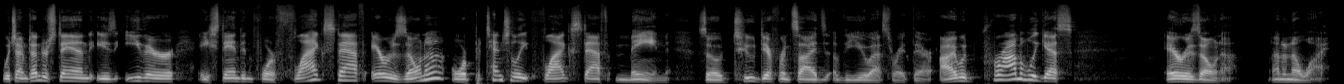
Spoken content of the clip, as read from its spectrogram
which I'm to understand is either a stand-in for Flagstaff, Arizona, or potentially Flagstaff, Maine. So two different sides of the U.S. right there. I would probably guess Arizona. I don't know why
